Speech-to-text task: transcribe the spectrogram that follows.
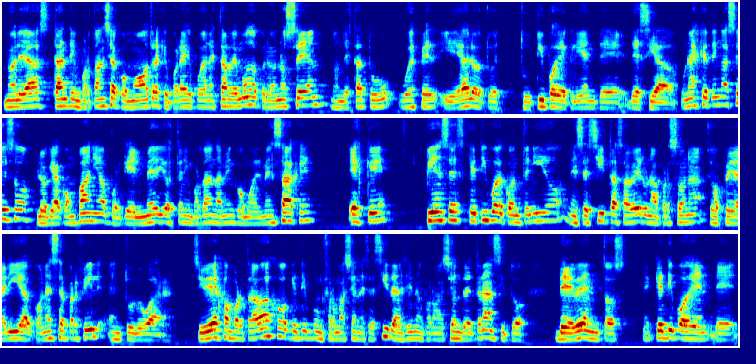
no le das tanta importancia como a otras que por ahí pueden estar de moda, pero no sean donde está tu huésped ideal o tu tu tipo de cliente deseado. Una vez que tengas eso, lo que acompaña, porque el medio es tan importante también como el mensaje, es que pienses qué tipo de contenido necesita saber una persona que hospedaría con ese perfil en tu lugar. Si viajan por trabajo, qué tipo de información necesita, necesita información del tránsito, de eventos, qué tipo de,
